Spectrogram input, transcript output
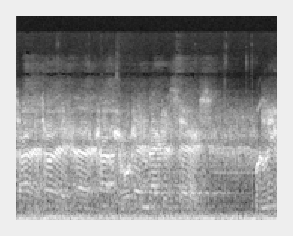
Tyler, Tyler, uh, copy. We're heading back to the stairs. We're leaving.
